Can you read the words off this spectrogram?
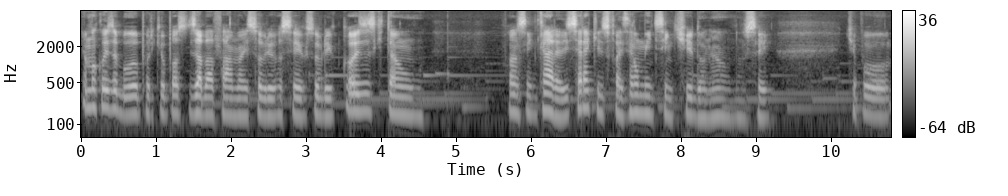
é uma coisa boa porque eu posso desabafar mais sobre você, sobre coisas que estão Falando assim, cara, e será que isso faz realmente sentido ou não? Não sei. Tipo,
